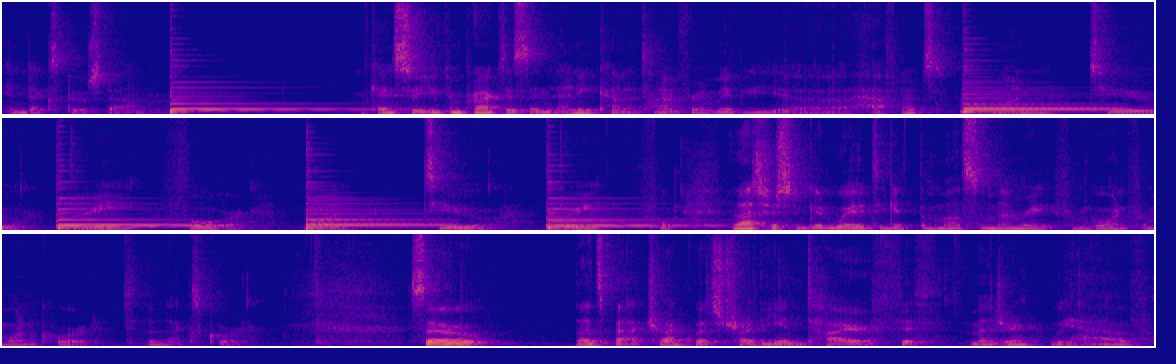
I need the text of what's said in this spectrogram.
index goes down. Okay, so you can practice in any kind of time frame, maybe uh, half notes. One, two, three, four. One, two, three, four. And that's just a good way to get the muscle memory from going from one chord to the next chord. So let's backtrack. Let's try the entire fifth measure. We have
